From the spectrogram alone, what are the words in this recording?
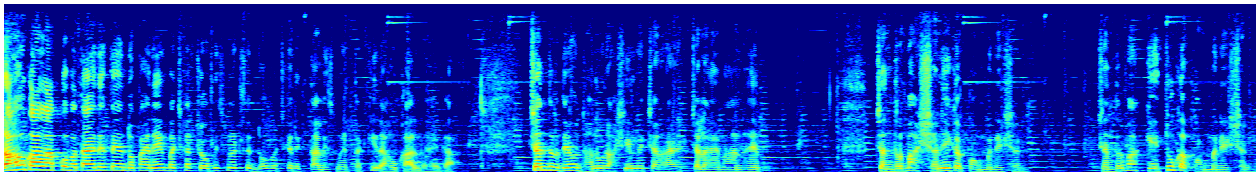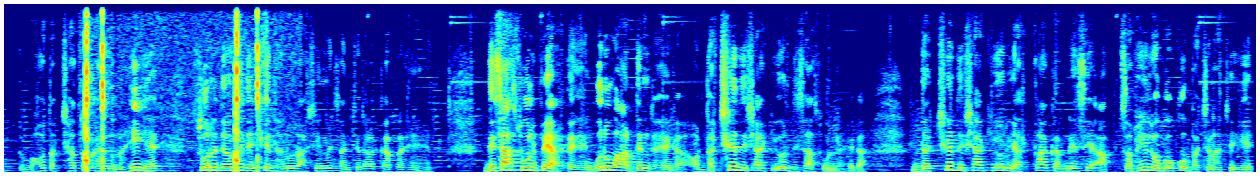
राहु काल आपको बताए देते हैं, दोपहर एक बजकर चौबीस मिनट से दो बजकर इकतालीस मिनट तक की राहु काल रहेगा। चंद्रदेव धनु राशि में चलायमान है। चंद्रमा शनि का कॉम्बिनेशन चंद्रमा केतु का कॉम्बिनेशन तो बहुत अच्छा तो खैर नहीं है। सूर्यदेव भी देखिए धनु राशि में संचरण कर रहे हैं। दिशा सूल पे आते हैं, गुरुवार दिन रहेगा और दक्षिण दिशा की ओर दिशा सूल रहेगा। दक्षिण दिशा की ओर यात्रा करने से आप सभी लोगों को बचना चाहिए।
